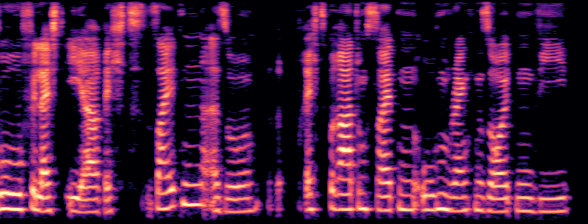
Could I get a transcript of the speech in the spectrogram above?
wo vielleicht eher Rechtsseiten, also Rechtsberatungsseiten oben ranken sollten, wie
